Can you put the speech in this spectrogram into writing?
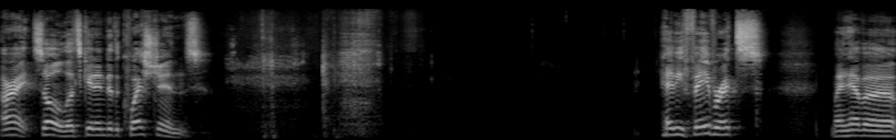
All right, so let's get into the questions. Heavy favorites might have a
